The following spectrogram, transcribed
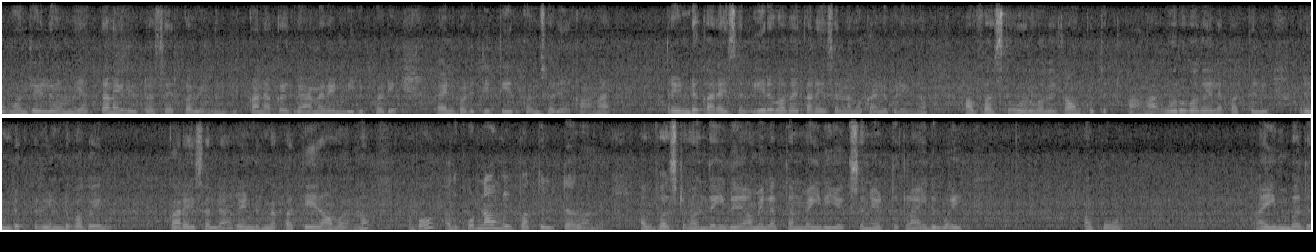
ஒவ்வொன்றிலும் எத்தனை லிட்டர் சேர்க்க வேண்டும்? இக்கணக்கை கிராமரின் விதிப்படி பயன்படுத்தி தீர்க்கன்னு சொல்லியிருக்காங்க. ரெண்டு கரைசல் இரு வகை கரைசல் நம்ம கண்டுபிடிக்கணும். ஃபஸ்ட்டு ஒரு வகைக்கு அவங்க கொடுத்துட்ருக்காங்க. ஒரு வகையில் பத்து லி ரெண்டு ரெண்டு வகை கரைசலில் ரெண்டுமே பத்தே தான் வரணும். அப்போது அது கூடனா உங்களுக்கு பத்து லிட்டர் வரணும். அப்போ ஃபஸ்ட்டு வந்து இது அமிலத்தன்மை இது எக்ஸ்ன்னு எடுத்துக்கலாம் இது ஒய் அப்போது ஐம்பது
